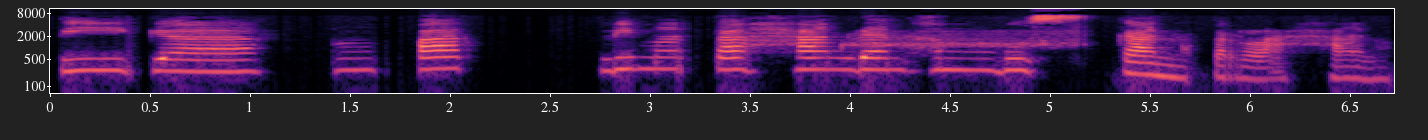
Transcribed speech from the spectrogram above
tiga, empat, lima, tahan dan hembuskan perlahan.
